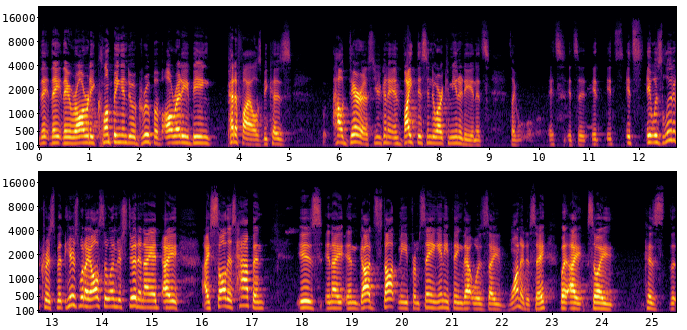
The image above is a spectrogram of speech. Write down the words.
they, they, they were already clumping into a group of already being pedophiles because how dare us? You're going to invite this into our community. And it's, it's like, it's, it's, a, it, it's, it's, it was ludicrous. But here's what I also understood, and I, had, I, I saw this happen is and I and God stopped me from saying anything that was I wanted to say, but I so I because the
